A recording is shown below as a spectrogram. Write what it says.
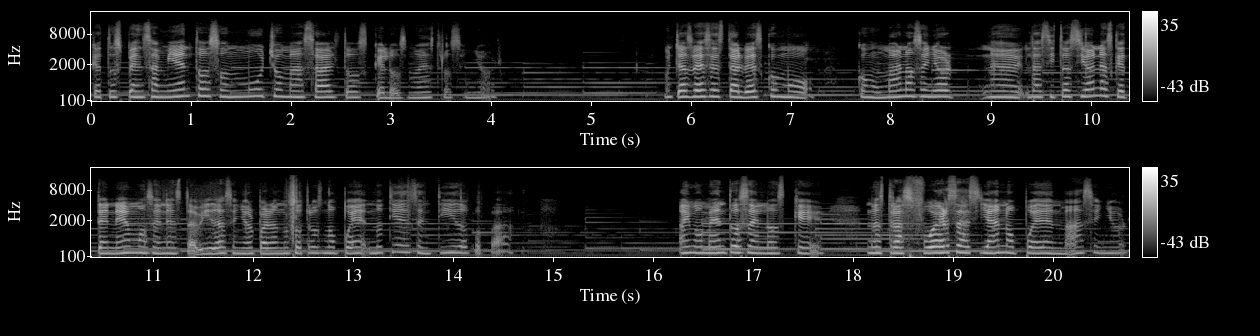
Que tus pensamientos son mucho más altos que los nuestros, Señor. Muchas veces tal vez como como humanos, Señor, eh, las situaciones que tenemos en esta vida, Señor, para nosotros no, puede, no tienen sentido, papá. Hay momentos en los que nuestras fuerzas ya no pueden más, Señor.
